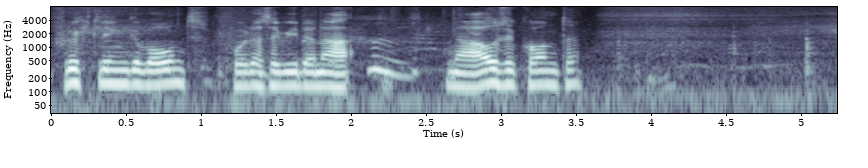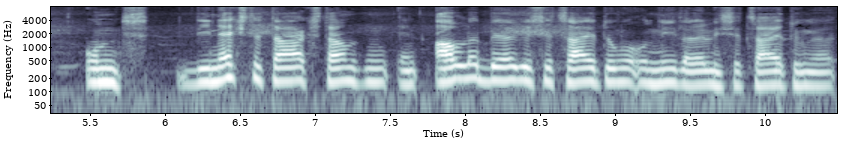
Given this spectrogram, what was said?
Flüchtling gewohnt, bevor er wieder nach, nach Hause konnte. Und die nächsten Tag standen in alle belgische Zeitungen und niederländische Zeitungen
